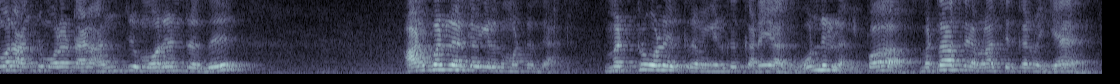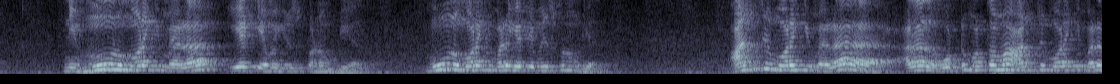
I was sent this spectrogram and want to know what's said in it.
முறை அஞ்சு முறைன்றாங்க. அஞ்சு முறைன்றது அர்பனில் இருக்கிறவங்களுக்கு மட்டும்தான். மெட்ரோவில் இருக்கிறவங்களுக்கு கிடையாது. ஒன்றும் இல்லை இப்போ மெட்ராஸில் எவனாச்சும் இருக்கான்னு வையேன் நீ மூணு முறைக்கு மேலே ஏடிஎம்மை யூஸ் பண்ண முடியாது. மூணு முறைக்கு மேலே ஏடிஎம் யூஸ் பண்ண முடியாது. அஞ்சு முறைக்கு மேலே அதாவது ஒட்டு மொத்தமாக அஞ்சு முறைக்கு மேலே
